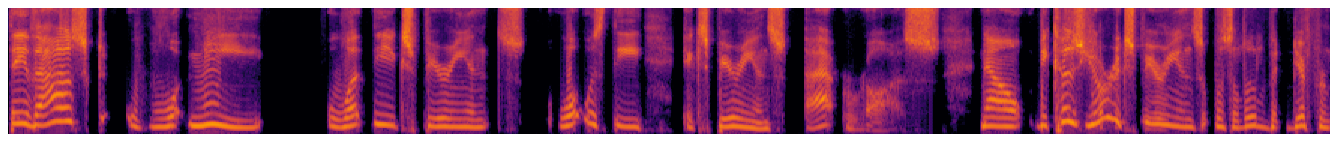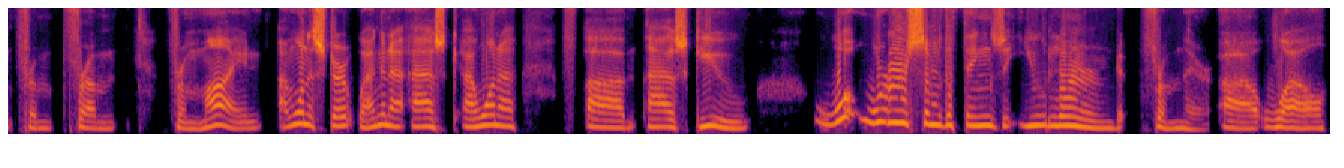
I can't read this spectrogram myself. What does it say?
they've asked what me, what the experience what was the experience at Ross? Now, because your experience was a little bit different from from from mine, I want to start. I'm going to ask. I want to uh, ask you, what were some of the things that you learned from there uh, while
